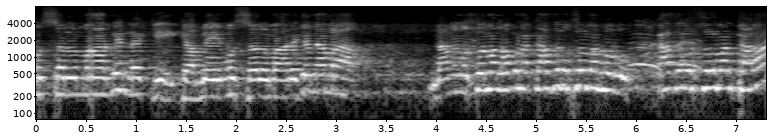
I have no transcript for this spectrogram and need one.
মুসলমান নাকি কামে মুসলমান? এখানে আমরা নামে মুসলমান হব না কাজে মুসলমান হব? কাজে মুসলমান কারা?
